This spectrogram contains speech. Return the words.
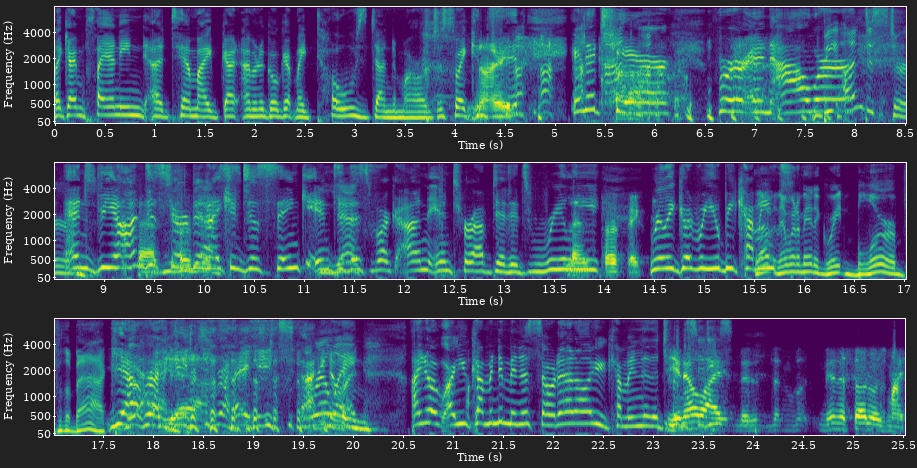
like I'm planning. Uh, Tim, I got I'm going to go get my toes done tomorrow, just so I can Nice. sit in a chair for an hour, Be undisturbed. and be That's undisturbed, and I can just sink into Yes. this book uninterrupted. It's really That's perfect. really good. Will you be coming? That, that would have made a great blurb for the back. Yeah, right, right. I know Thrilling. I know. Are you coming to Minnesota at all? Are you coming to the Twin You know, I Cities? the, the, Minnesota was my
